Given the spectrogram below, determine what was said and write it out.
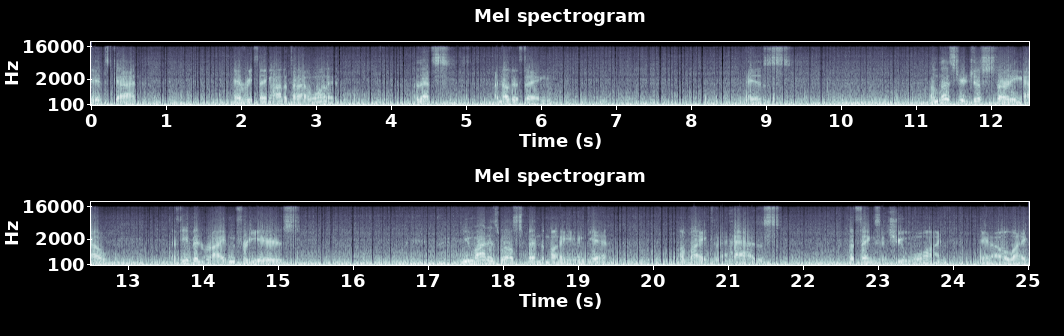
it's got everything on it that I wanted. But that's another thing is unless you're just starting out, if you've been riding for years, you might as well spend the money and get a bike that has the things that you want, you know, like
